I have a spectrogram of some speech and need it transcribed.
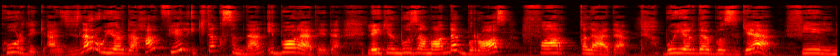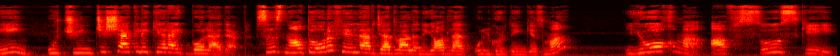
ko'rdik azizlar. U yerda ham fe'l ikkita qismdan iborat edi. Lekin bu zamonda biroz farq qiladi. Bu yerda bizga fe'lning uchinchi shakli kerak bo'ladi. Siz noto'g'ri fe'llar jadvalini yodlab ulgurdingizmi? Yo'qmi? Afsuski.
